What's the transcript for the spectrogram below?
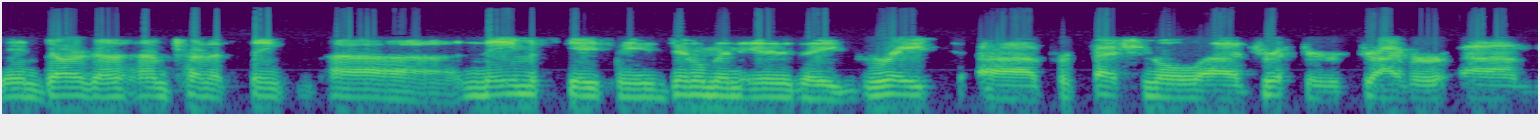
and Darga, I'm trying to think. Uh, name escapes me. The gentleman is a great uh, professional uh, drifter driver, um,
